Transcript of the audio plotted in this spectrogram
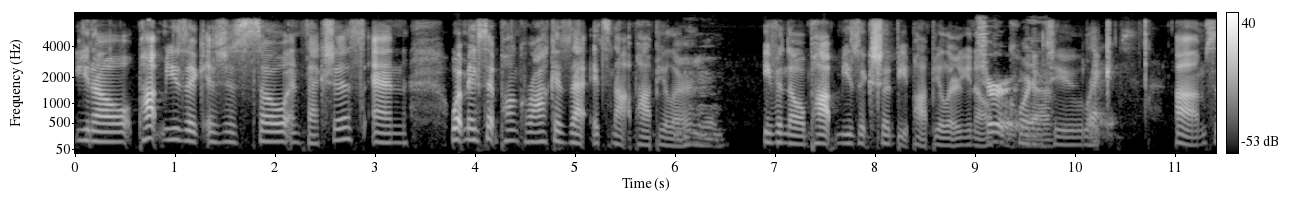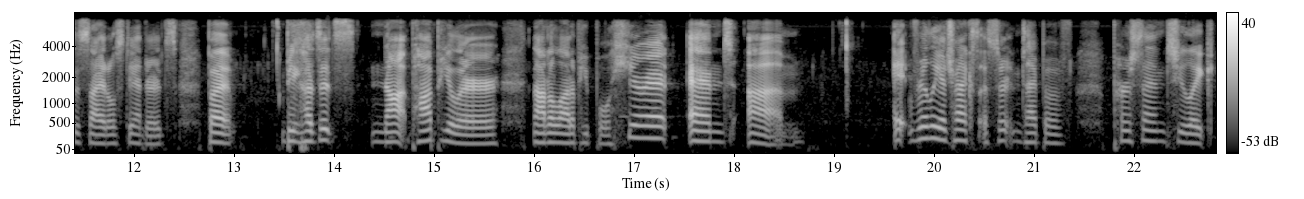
you know, pop music is just so infectious, and what makes it punk rock is that it's not popular, Mhm. even though pop music should be popular, you know, Sure, according yeah. to like right. um, societal standards. But because it's not popular, not a lot of people hear it, and um, it really attracts a certain type of person to like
